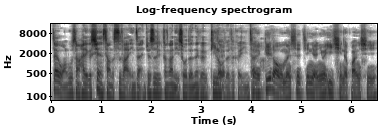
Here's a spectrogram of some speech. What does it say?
在网络上还有一个线上的司法影展，就是刚刚你说的那个 Giloo 的这个影展。对，Giloo 我们是今年因为疫情的关系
